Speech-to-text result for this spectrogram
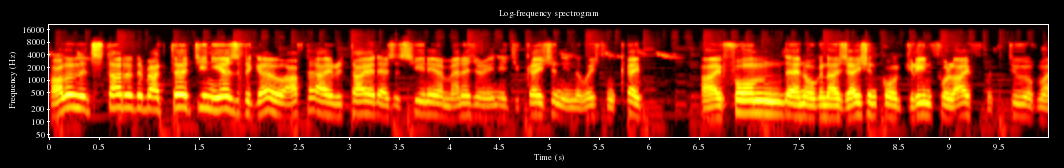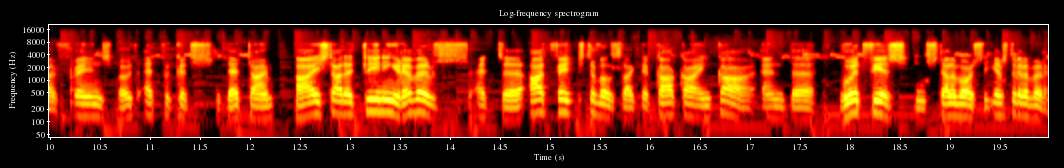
Holland, it started about 13 years ago after I retired as a senior manager in education in the Western Cape. I formed an organization called Green for Life with two of my friends, both advocates at that time. I started cleaning rivers at uh, art festivals like the KKNK and the Woordfeest in Stellenbosch, the Eerste River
